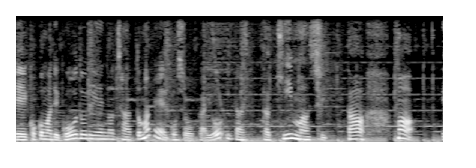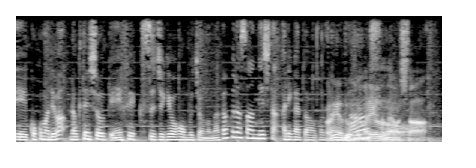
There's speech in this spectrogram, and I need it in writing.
えー、ここまで5ドル円のチャートまでご紹介をいただきました。まあえー、ここまでは楽天証券 FX 事業本部長の中倉さんでした。ありがとうございます。ありがとうございました。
